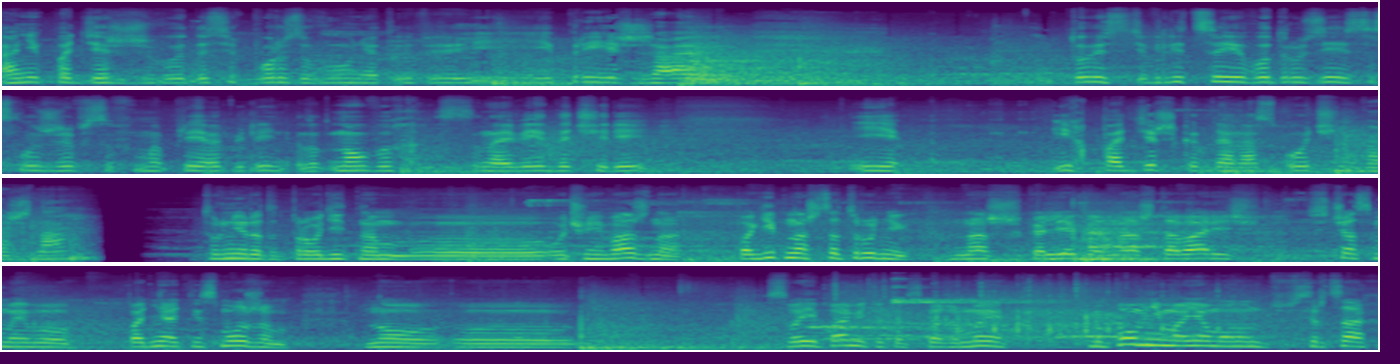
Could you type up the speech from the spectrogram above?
Они поддерживают, до сих пор звонят и приезжают. То есть в лице его друзей сослуживцев мы приобрели новых сыновей, дочерей. И их поддержка для нас очень важна. Турнир этот проводить нам э, очень важно. Погиб наш сотрудник, наш коллега, наш товарищ. Сейчас мы его поднять не сможем, но э, своей памятью, так скажем, мы, мы помним о нем, он в сердцах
